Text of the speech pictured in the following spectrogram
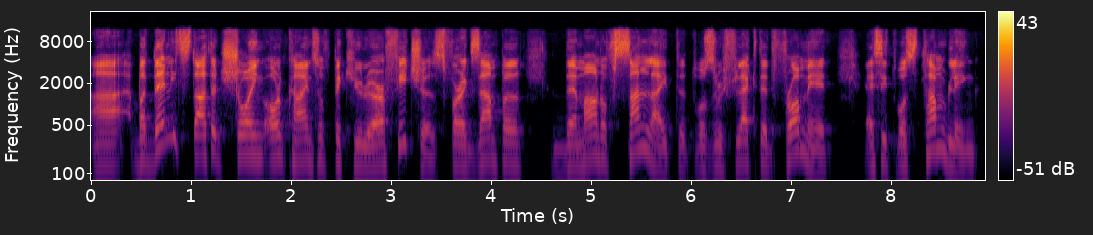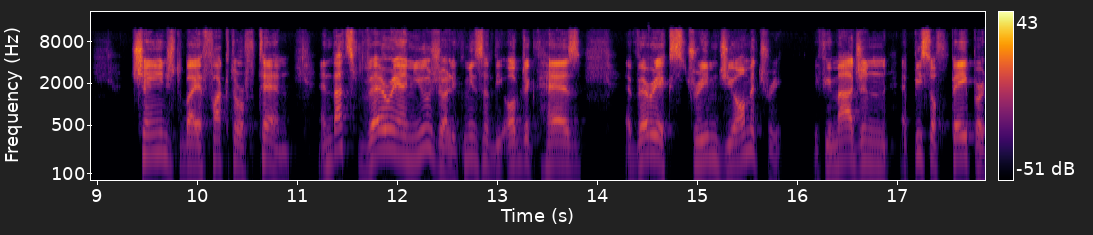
Uh, but then it started showing all kinds of peculiar features. For example, the amount of sunlight that was reflected from it as it was tumbling changed by a factor of 10. And that's very unusual. It means that the object has a very extreme geometry. If you imagine a piece of paper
